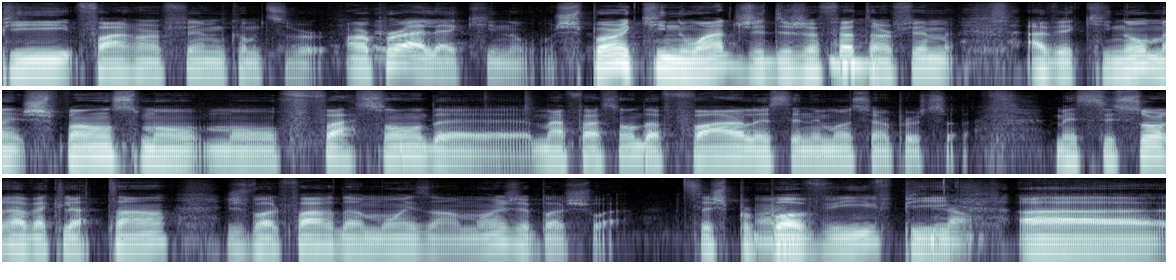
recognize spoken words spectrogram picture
puis faire un film comme tu veux. Un peu à la Kino. Je suis pas un quinoate, j'ai déjà fait Mhm. un film avec Kino, mais je pense mon, mon façon de ma façon de faire le cinéma, c'est un peu ça. Mais c'est sûr, avec le temps, je vais le faire de moins en moins, j'ai pas le choix. Sais, je peux Ouais. pas vivre, puis euh,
